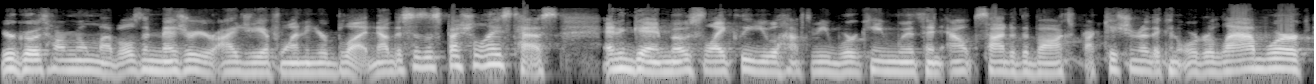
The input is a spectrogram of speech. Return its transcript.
your growth hormone levels and measure your IGF 1 in your blood. Now, this is a specialized test. And again, most likely you will have to be working with an outside of the box practitioner that can order lab work.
